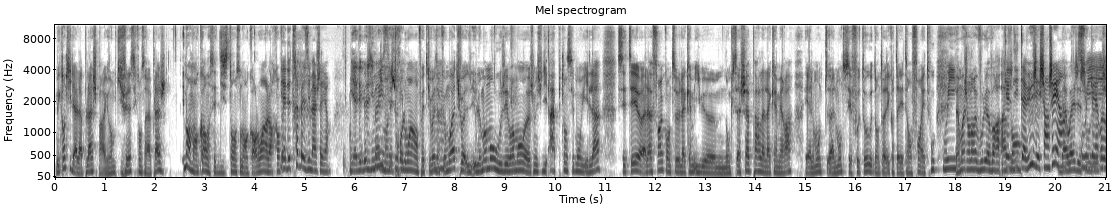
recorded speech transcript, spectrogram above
mais quand il est à la plage par exemple qui fait la séquence à la plage et ben on est encore dans cette distance, on est encore loin, alors qu'en Il y fait a de très belles images d'ailleurs. il y a des belles images, Oui, mais on est trop loin en fait. Tu vois, c'est-à-dire Mhm. que moi, tu vois, le moment où j'ai vraiment, euh, je me suis dit ah putain c'est bon, il est là, c'était euh, à la fin quand euh, la cam, il, euh, donc Sacha parle à la caméra et elle monte, elle montre ses photos dans- quand elle était enfant et tout. Oui. Ben moi j'en aurais voulu avoir Qu'elle avant. dit, t'as vu, j'ai changé, hein. Bah ouais, j'ai Super changé,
